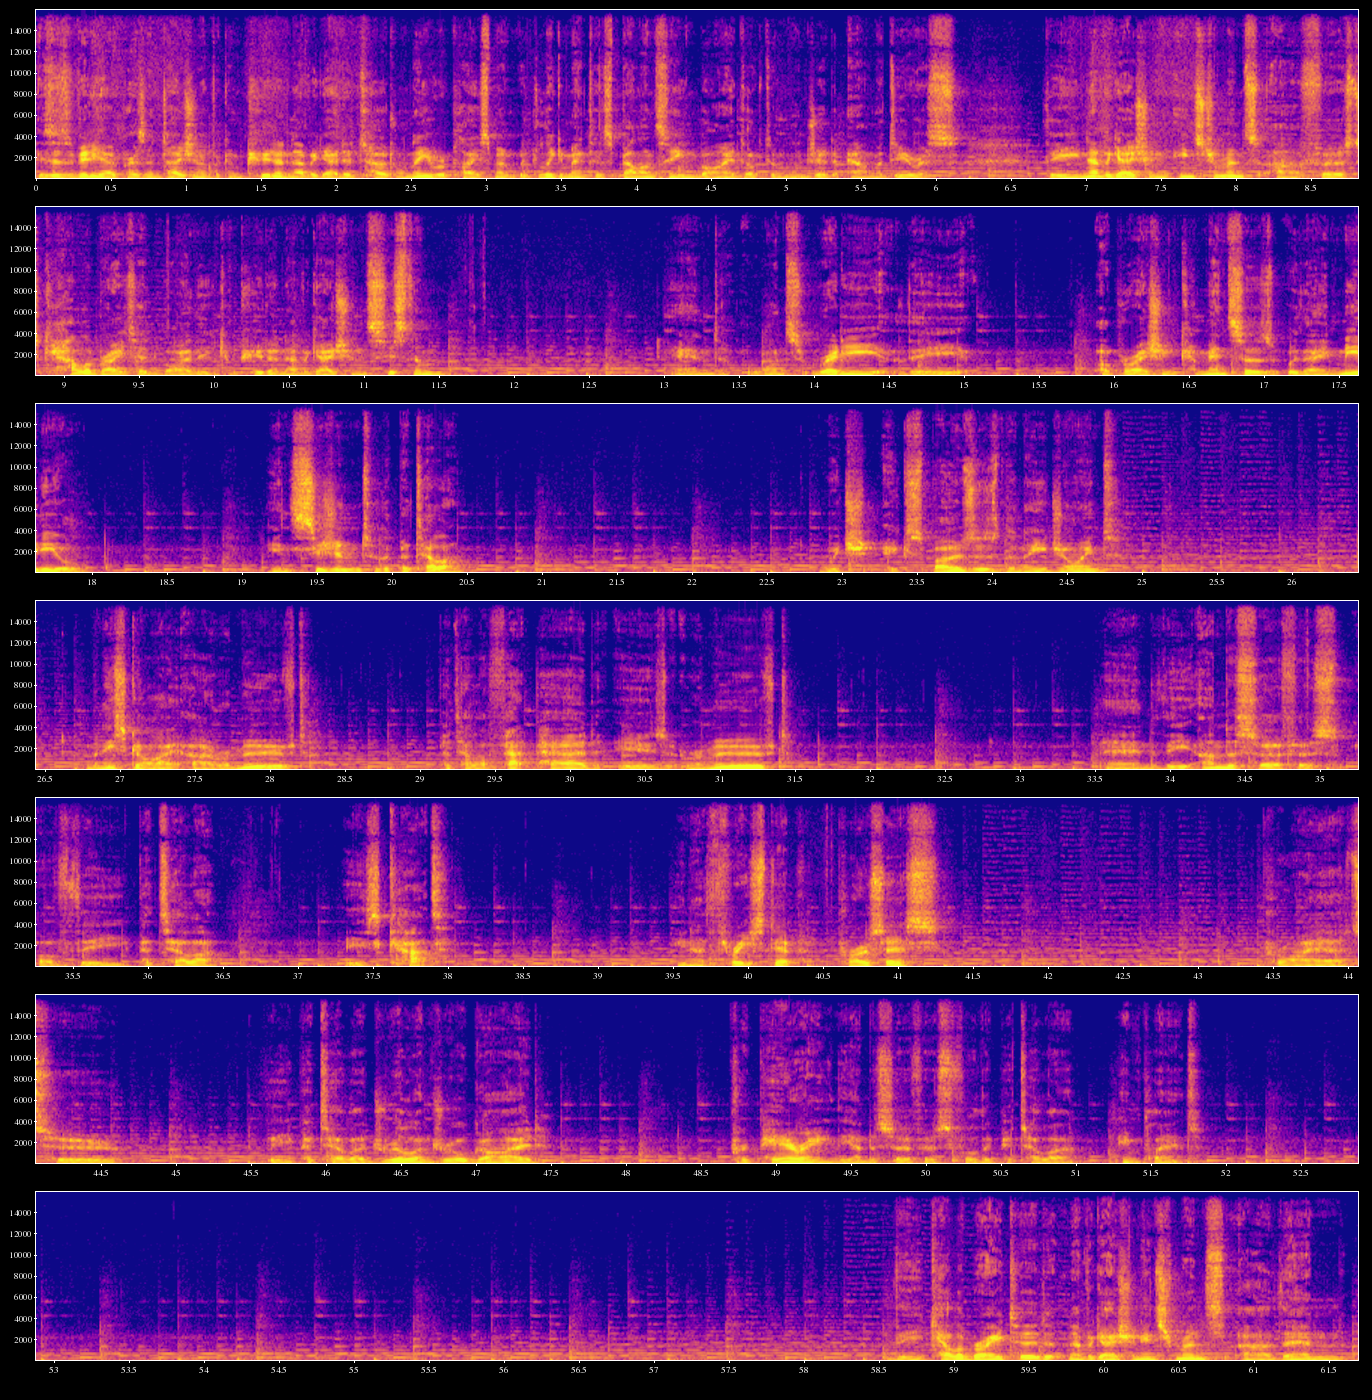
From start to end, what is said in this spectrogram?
This is a video presentation of a computer navigated total knee replacement with ligamentous balancing by Dr. Munjed Al Muderis. The navigation instruments are first calibrated by the computer navigation system and once ready the operation commences with a medial incision to the patella which exposes the knee joint. Menisci are removed patella fat pad is removed and the undersurface of the patella is cut in a three-step process prior to the patella drill and drill guide preparing the undersurface for the patella implant. The calibrated navigation instruments are then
